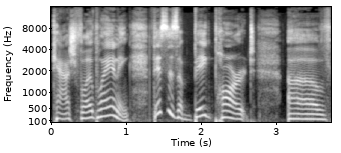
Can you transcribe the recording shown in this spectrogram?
cash flow planning. This is a big part of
